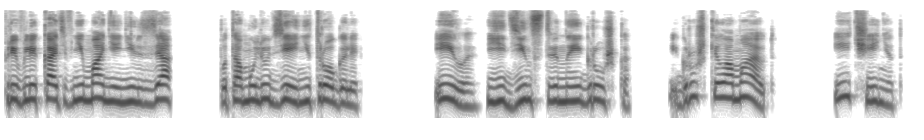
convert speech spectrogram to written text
привлекать внимание нельзя, потому людей не трогали. Ила — единственная игрушка. Игрушки ломают и чинят.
